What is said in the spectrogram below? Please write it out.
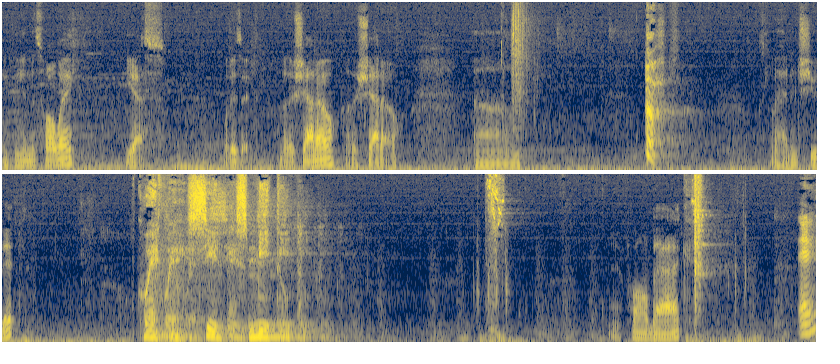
Anything in this hallway? Yes. What is it? Another shadow? Another shadow. Um, let's go ahead and shoot it. Quete silves mitum. Fall back. Eh?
